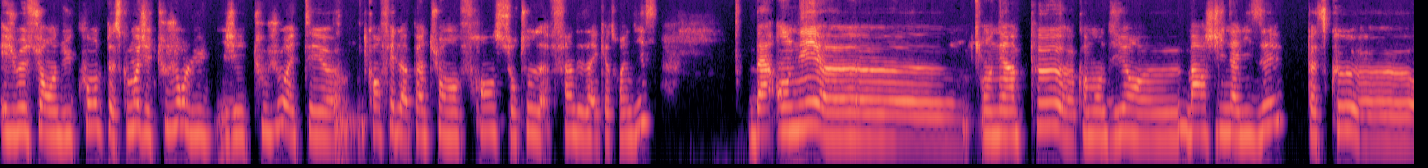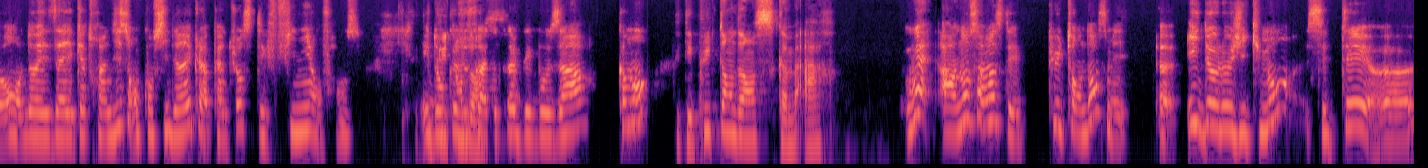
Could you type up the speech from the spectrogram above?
Et je me suis rendu compte, parce que moi j'ai toujours lu, j'ai toujours été, euh, quand on fait de la peinture en France, surtout à la fin des années 90, ben, on, est, on est un peu, comment dire, marginalisé parce que euh, dans les années 90, on considérait que la peinture c'était fini en France. Et donc que ce soit à l'école des beaux-arts, comment? C'était plus tendance comme art. Ouais, alors non seulement c'était plus tendance, mais euh, idéologiquement, c'était euh,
